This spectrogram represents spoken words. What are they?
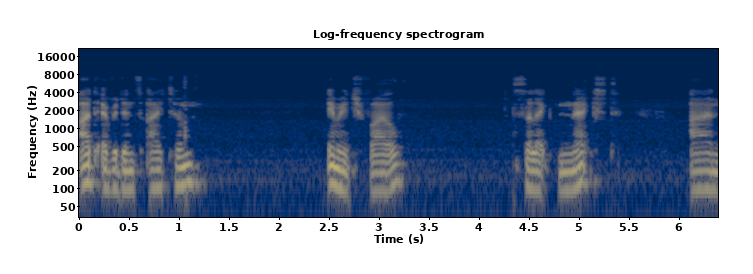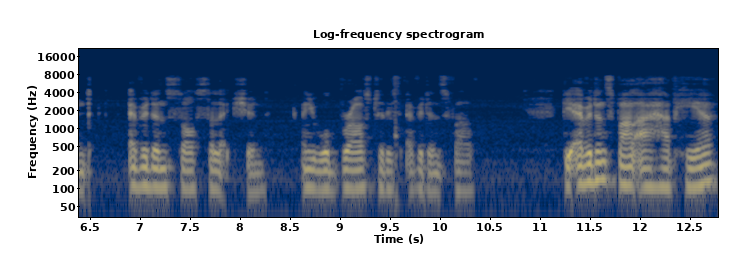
Add Evidence Item, Image File, select Next, and Evidence Source Selection, and you will browse to this evidence file. The evidence file I have here,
